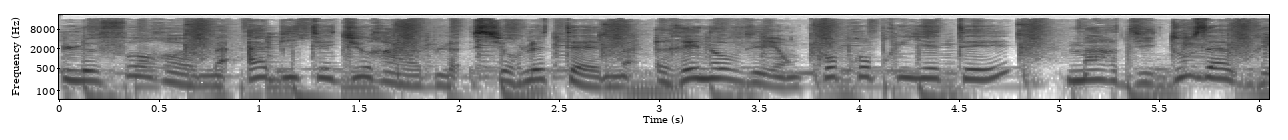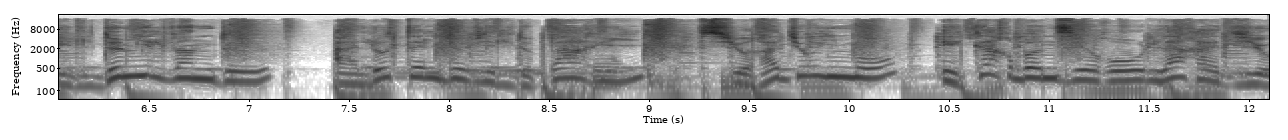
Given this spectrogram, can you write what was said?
Le forum Habité durable sur le thème Rénover en copropriété, mardi 12 avril 2022 à l'Hôtel de Ville de Paris sur Radio Imo et Carbone Zéro, la radio.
